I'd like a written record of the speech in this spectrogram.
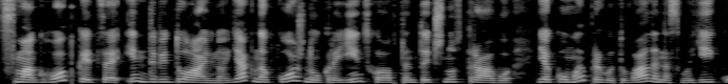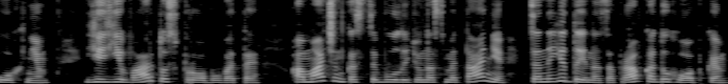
Смак гопки це індивідуально, як на кожну українську автентичну страву, яку ми приготували на своїй кухні. Її варто спробувати. А маченка з цибулею на сметані це не єдина заправка до гопки.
